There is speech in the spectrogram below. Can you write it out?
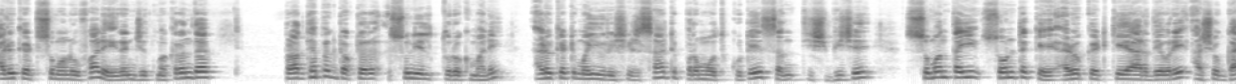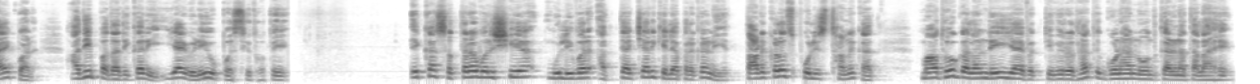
ॲडव्होकेट सुमन उफाळे रणजित मकरंद प्राध्यापक doctor Sunil Turkmane advocate Mayuri Shirsat Pramod Kute Santish Bhije Sumantai Sontakke advocate K R Deore Ashok Gaikwad आदी पदाधिकारी यावेळी उपस्थित होते. एका सतरा वर्षीय मुलीवर अत्याचार केल्याप्रकरणी ताडकळस पोलीस स्थानकात माधव गलांडे या व्यक्तीविरोधात गुन्हा नोंद करण्यात आला आहे.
